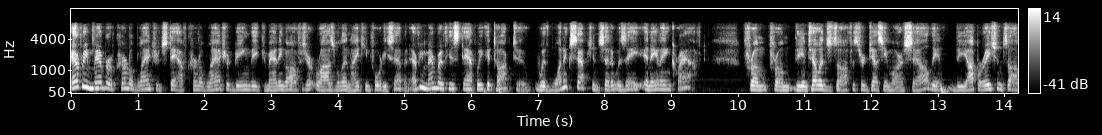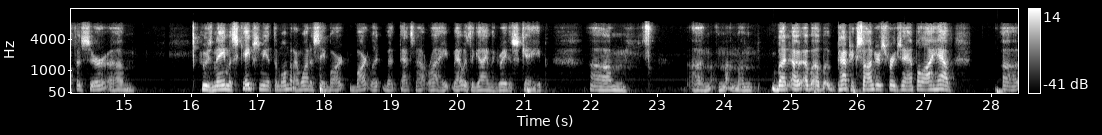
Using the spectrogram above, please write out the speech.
Every member of Colonel Blanchard's staff, Colonel Blanchard being the commanding officer at Roswell in 1947, every member of his staff we could talk to, with one exception, said it was a, an alien craft. From from the intelligence officer Jesse Marcel, the the operations officer, um, whose name escapes me at the moment. I want to say Bart Bartlett, but that's not right. That was the guy in The Great Escape. Um, um, um, um but uh, uh, uh Patrick Saunders, for example, I have uh,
